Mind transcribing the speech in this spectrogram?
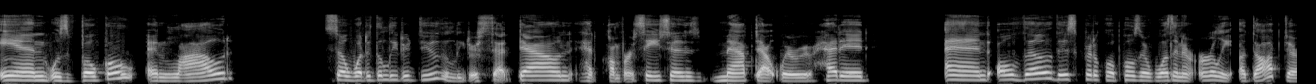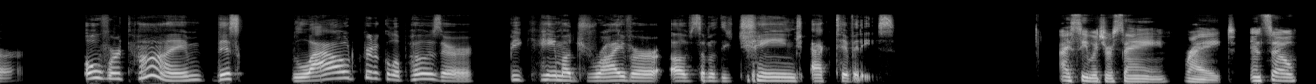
and was vocal and loud so, what did the leader do? The leader sat down, had conversations, mapped out where we were headed. And although this critical opposer wasn't an early adopter, over time, this loud critical opposer became a driver of some of the change activities. I see what you're saying. Right. And so,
